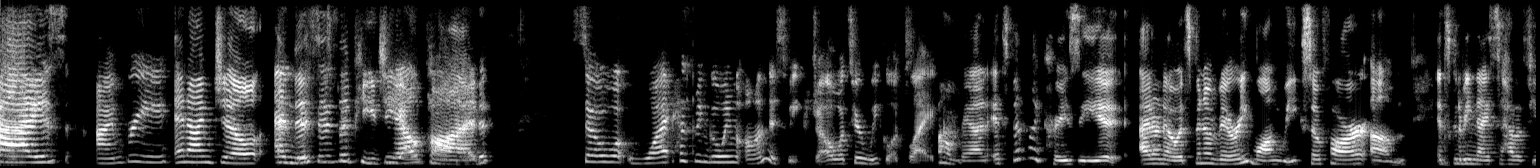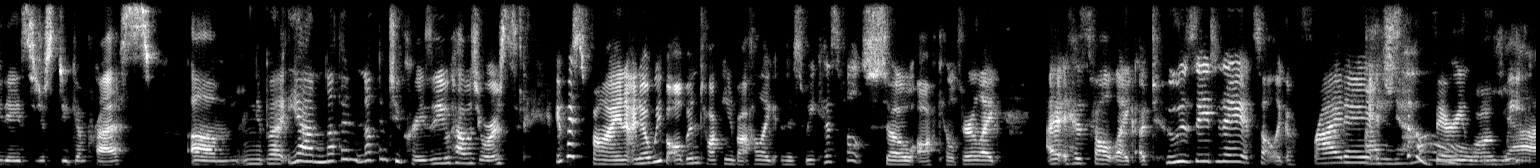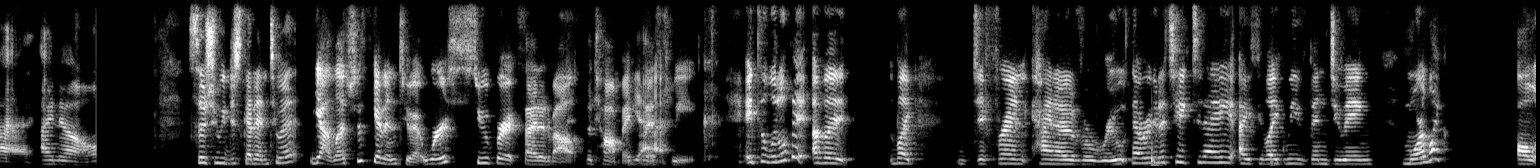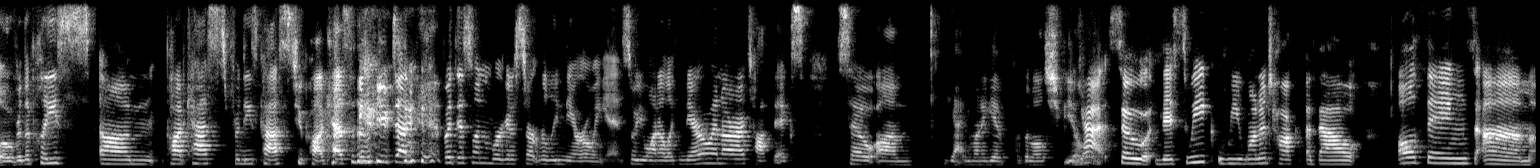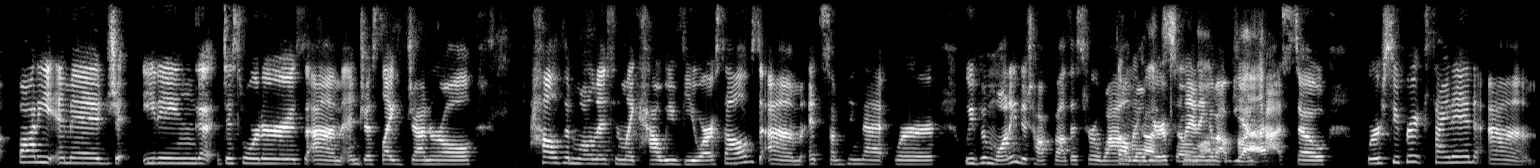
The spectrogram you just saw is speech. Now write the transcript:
guys, I'm Bree, and I'm Jill, and, this, is the PGL Pod. So, what has been going on this week, Jill? What's your week looked like? Oh man, it's been like crazy. I don't know. It's been a very long week so far. Um, it's gonna be nice to have a few days to just decompress. Um, but yeah, nothing, nothing too crazy. How was yours? It was fine. I know we've all been talking about how like this week has felt so off kilter. Like I, it has felt like a Tuesday today. It's felt like a Friday. I It's just been a very long week. Yeah, I know. So should we just get into it? Yeah, let's just get into it. We're super excited about the topic Yeah. this week. It's a little bit of a like different kind of route that we're gonna take today. I feel like we've been doing more like all over the place um podcasts for these past two podcasts that we've done. but this one we're gonna start really narrowing in. So you wanna like narrow in on our topics. So um yeah, you wanna give a little spiel. Yeah, so this week we want to talk about all things um, body image, eating disorders, um, and just like general health and wellness and like how we view ourselves. Um, it's something that we're we've been wanting to talk about this for a while Oh while we were so planning long, about yeah. So we're super excited. Um,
